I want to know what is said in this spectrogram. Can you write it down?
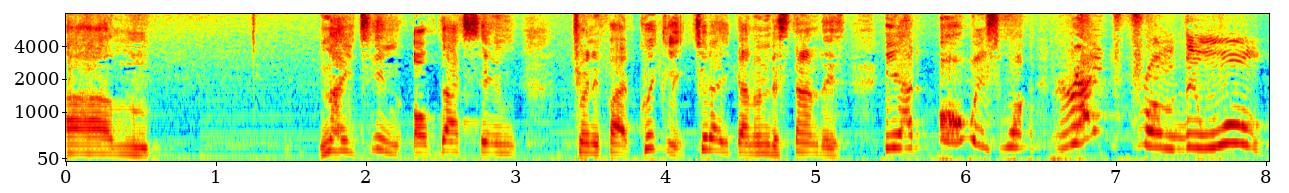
um, 19 of that same 25 quickly, so that you can understand this. He had always wanted right from the womb.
